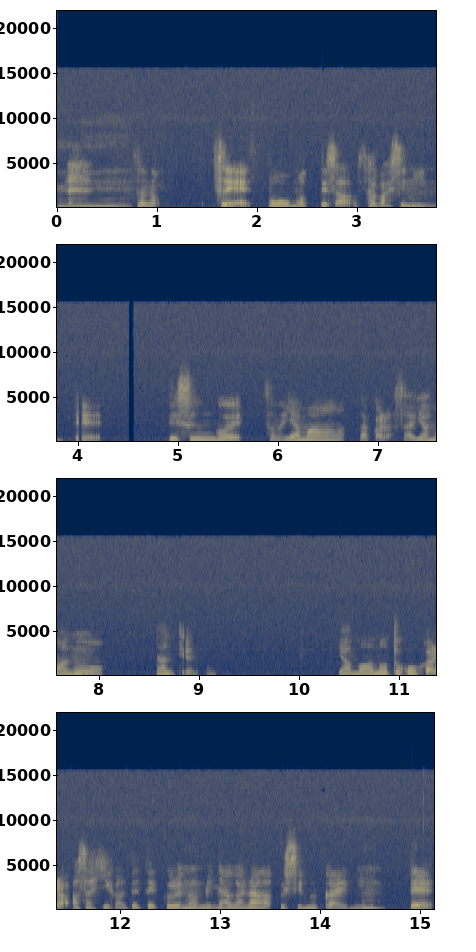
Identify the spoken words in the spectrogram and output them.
えー。その杖棒を持ってさ探しに行って、ですんごいその山だからさ山の、なんていうの？山のとこから朝日が出てくるのを見ながら牛迎えに行って、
